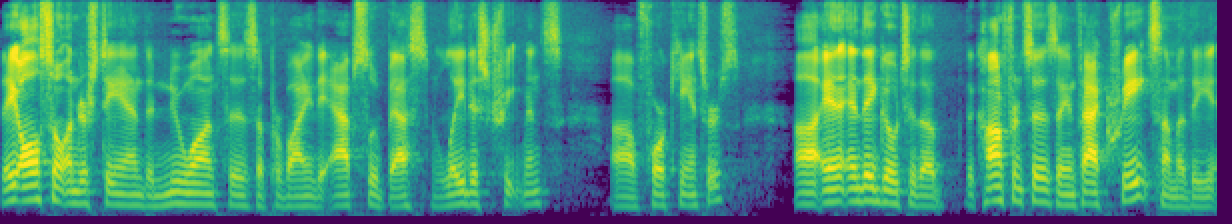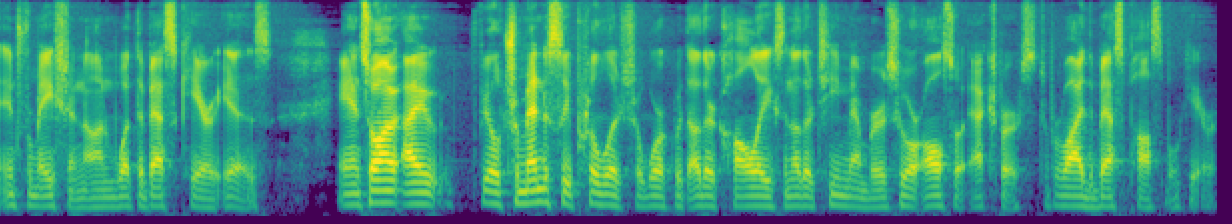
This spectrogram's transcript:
They also understand the nuances of providing the absolute best and latest treatments uh, for cancers. Uh, and, and, they go to the, the conferences, they in fact create some of the information on what the best care is. And so I, I feel tremendously privileged to work with other colleagues and other team members who are also experts to provide the best possible care.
